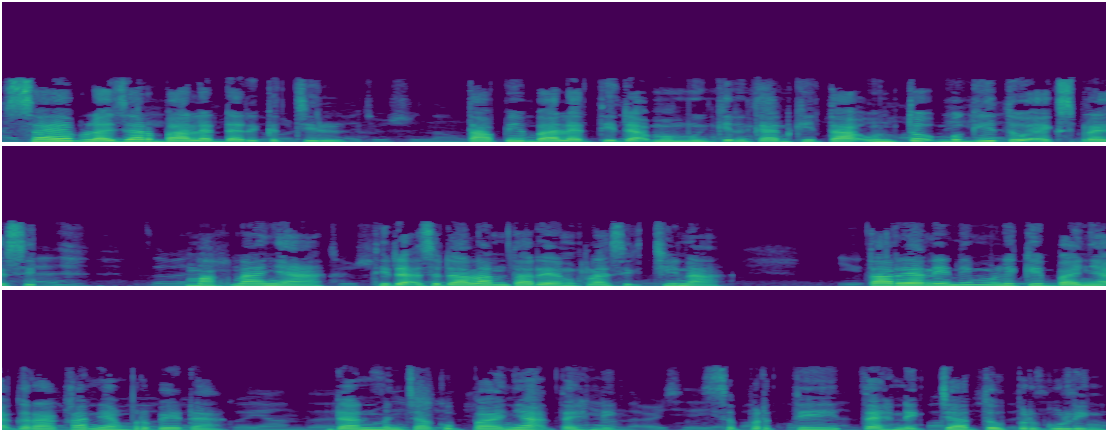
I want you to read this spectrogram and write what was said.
Saya belajar balet dari kecil, tapi balet tidak memungkinkan kita untuk begitu ekspresif. Maknanya tidak sedalam tarian klasik Cina. Tarian ini memiliki banyak gerakan yang berbeda dan mencakup banyak teknik, seperti teknik jatuh berguling.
